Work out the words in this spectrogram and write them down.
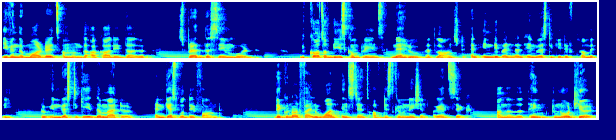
Even the moderates among the Akali Dal spread the same word. Because of these complaints, Nehru had launched an independent investigative committee to investigate the matter, and guess what they found? They could not find one instance of discrimination against Sikh. Another thing to note here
